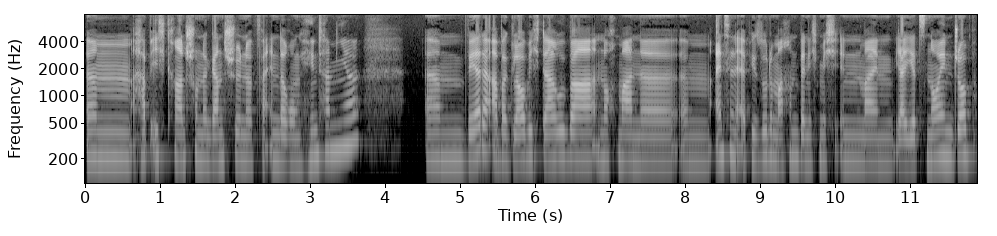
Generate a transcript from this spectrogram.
ähm, habe ich gerade schon eine ganz schöne Veränderung hinter mir. Ähm, werde aber, glaube ich, darüber nochmal eine ähm, einzelne Episode machen, wenn ich mich in meinen ja jetzt neuen Job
